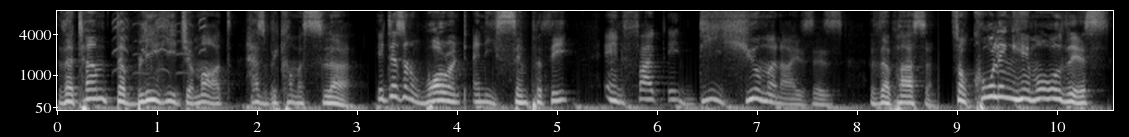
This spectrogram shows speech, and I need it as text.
The term Tablighi Jamaat has become a slur. It doesn't warrant any sympathy, in fact it dehumanizes the person. So calling him all this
